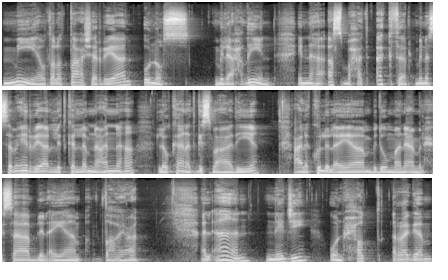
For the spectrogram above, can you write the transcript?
113 ريال ونص. ملاحظين إنها أصبحت أكثر من السبعين ريال اللي تكلمنا عنها لو كانت قسمة عادية على كل الأيام بدون ما نعمل حساب للأيام الضائعة الآن نجي ونحط رقم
